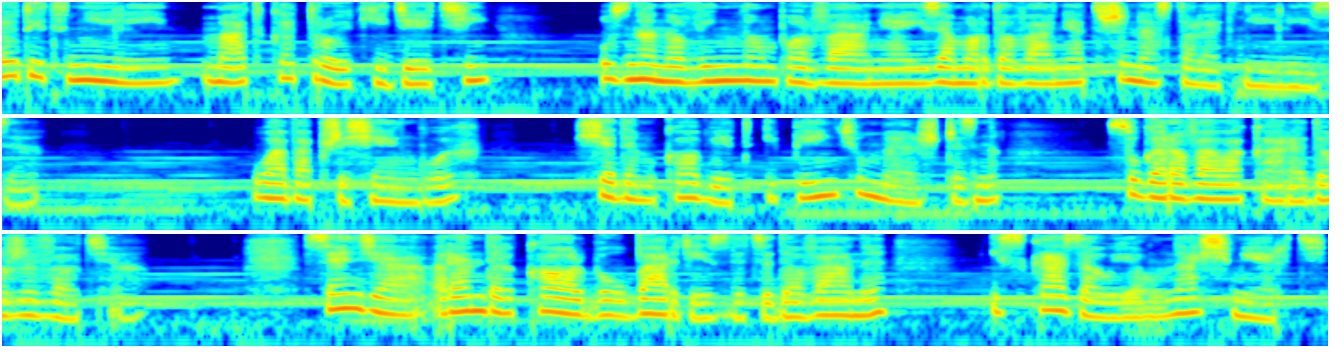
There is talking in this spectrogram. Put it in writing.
Judith Neely, matkę trójki dzieci, uznano winną porwania i zamordowania trzynastoletniej Lizy. Ława przysięgłych, siedem kobiet i pięciu mężczyzn sugerowała karę dożywocia. Sędzia Randall Cole był bardziej zdecydowany i skazał ją na śmierć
